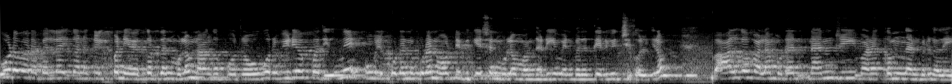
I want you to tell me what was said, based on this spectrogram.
கூட வர பெல் ஐக்கானை கிளிக் பண்ணி வைக்கிறதன் மூலம் நாங்கள் போடுற ஒவ்வொரு வீடியோ பதிவுமே உங்களுக்கு உடனுக்குடன் நோட்டிஃபிகேஷன் மூலம் வந்தடையும் என்பதை தெரிவித்துக் கொள்கிறோம். வாழ்க வளமுடன். நன்றி வணக்கம் நண்பர்களே.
